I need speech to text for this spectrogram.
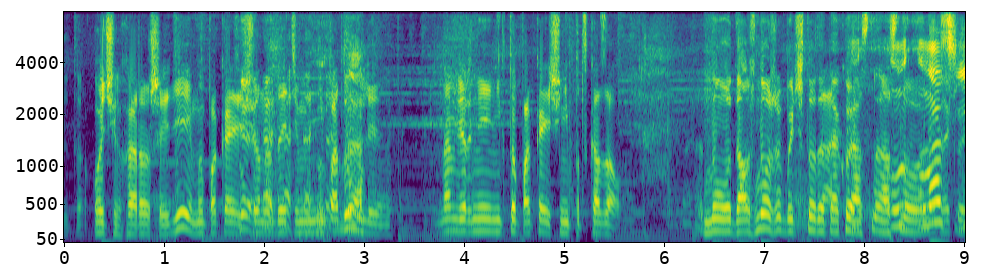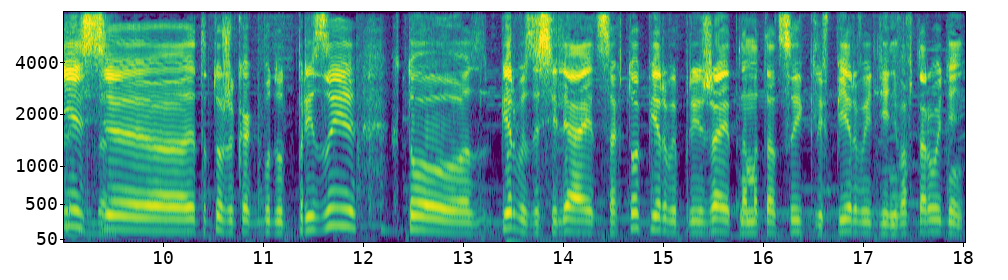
Это очень хорошая идея. Мы пока еще над этим не подумали. Нам, вернее, никто пока еще не подсказал. Ну, должно же быть что-то такое осно- У, основное. у нас такое, есть, да. э, это тоже как будут призы, кто первый заселяется, кто первый приезжает на мотоцикле в первый день, во второй день.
